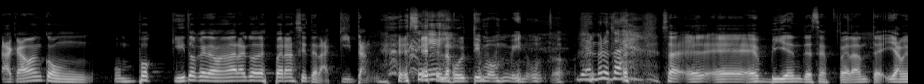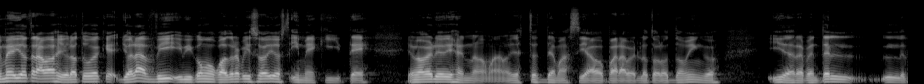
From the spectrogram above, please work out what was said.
acaban con un poquito que te van a dar algo de esperanza y te la quitan Sí. en los últimos minutos. Bien brutal. O sea, es, es- es bien desesperante. Y a mí me dio trabajo. Yo la tuve que... Yo la vi y vi como cuatro episodios y me quité. Yo me acuerdo y dije, no, mano, esto es demasiado para verlo todos los domingos. Y de repente el, el-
